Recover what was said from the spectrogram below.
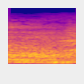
Bilbao.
